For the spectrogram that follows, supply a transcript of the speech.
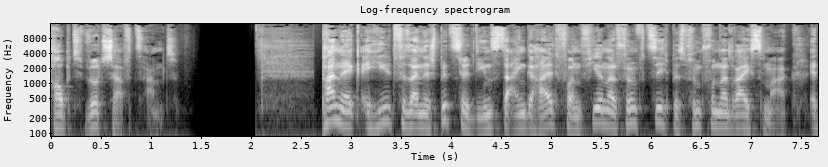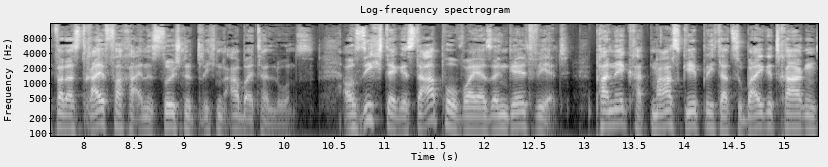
Hauptwirtschaftsamt. Panek erhielt für seine Spitzeldienste ein Gehalt von 450 bis 500 Reichsmark, etwa das Dreifache eines durchschnittlichen Arbeiterlohns. Aus Sicht der Gestapo war er sein Geld wert. Panek hat maßgeblich dazu beigetragen,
